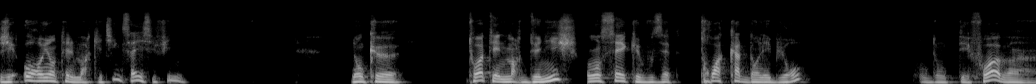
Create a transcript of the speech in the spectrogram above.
J'ai orienté le marketing, ça y est, c'est fini. Donc, euh, toi, tu es une marque de niche. On sait que vous êtes 3-4 dans les bureaux. Donc, des fois, ben,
